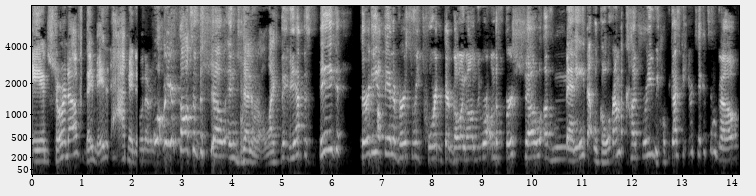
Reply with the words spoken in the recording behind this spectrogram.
And sure enough, they made it happen. Whatever. What were your thoughts of the show in general? Like, they, we have this big 30th anniversary tour that they're going on. We were on the first show of many that will go around the country. We hope you guys get your tickets and go.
